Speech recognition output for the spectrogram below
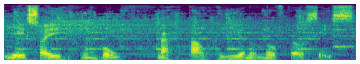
E é isso aí, um bom Natal e Ano Novo pra vocês.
